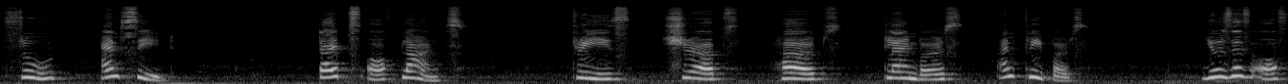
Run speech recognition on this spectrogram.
fruit and seed. Types of plants. Trees, shrubs, herbs, climbers and creepers. Uses of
